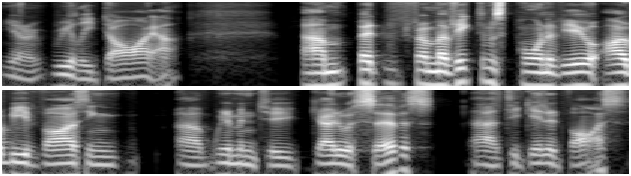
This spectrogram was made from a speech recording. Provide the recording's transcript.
you know really dire um, but from a victim's point of view I would be advising uh, women to go to a service uh, to get advice.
